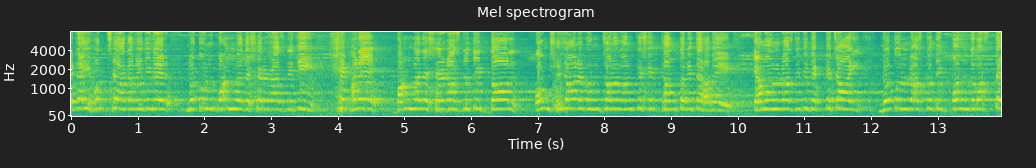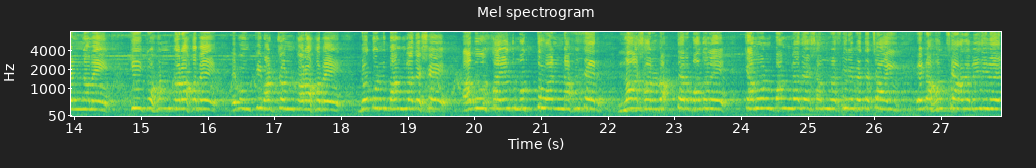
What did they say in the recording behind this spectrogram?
এটাই হচ্ছে আগামী দিনের নতুন বাংলাদেশের রাজনীতি। সেখানে বাংলাদেশের রাজনৈতিক দল অংশীজন এবং জনগণকে সিদ্ধান্ত নিতে হবে। কেমন রাজনীতি দেখতে চাই, নতুন রাজনৈতিক বন্দোবস্তের নামে কি গ্রহণ করা হবে এবং কি বর্জন করা হবে? নতুন বাংলাদেশে আবু সাইদ মুক্তওয়ান নাফিসের লাশ আর রক্তের বদলে কেমন বাংলাদেশ আমরা ফিরে পেতে চাই, এটা হচ্ছে আগামী দিনের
